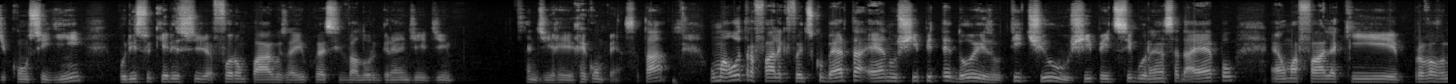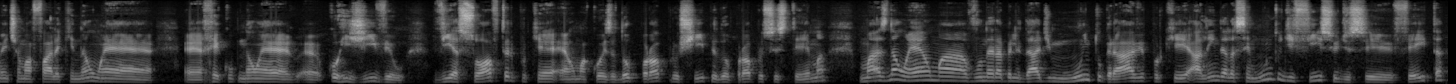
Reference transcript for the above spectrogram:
de conseguir, por isso que eles foram pagos aí com esse valor grande de de recompensa, tá? Uma outra falha que foi descoberta é no chip T2, o T2, o chip de segurança da Apple. É uma falha que provavelmente é uma falha que não é, é não é, é, corrigível via software, porque é uma coisa do próprio chip, do próprio sistema, mas não é uma vulnerabilidade muito grave, porque além dela ser muito difícil de ser feita,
